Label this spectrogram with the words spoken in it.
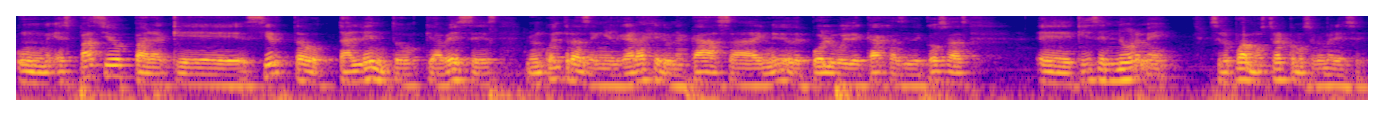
un espacio para que cierto talento que a veces lo encuentras en el garaje de una casa, en medio de polvo y de cajas y de cosas, eh, que es enorme, se lo pueda mostrar como se lo merece.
